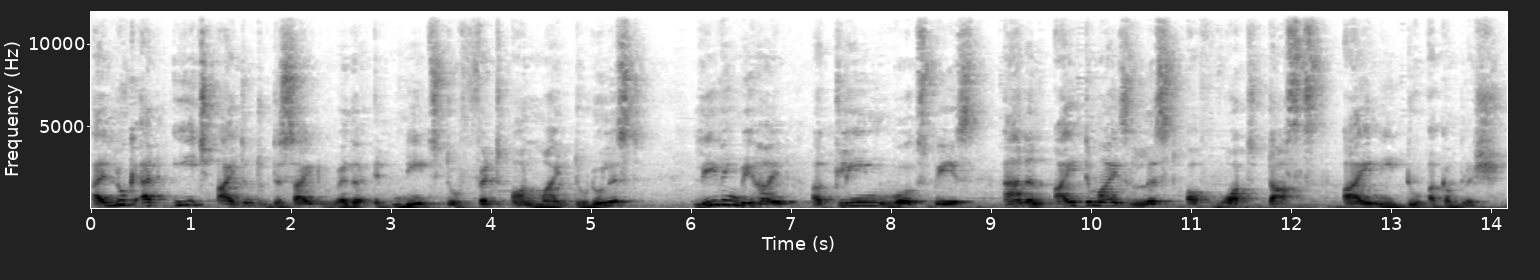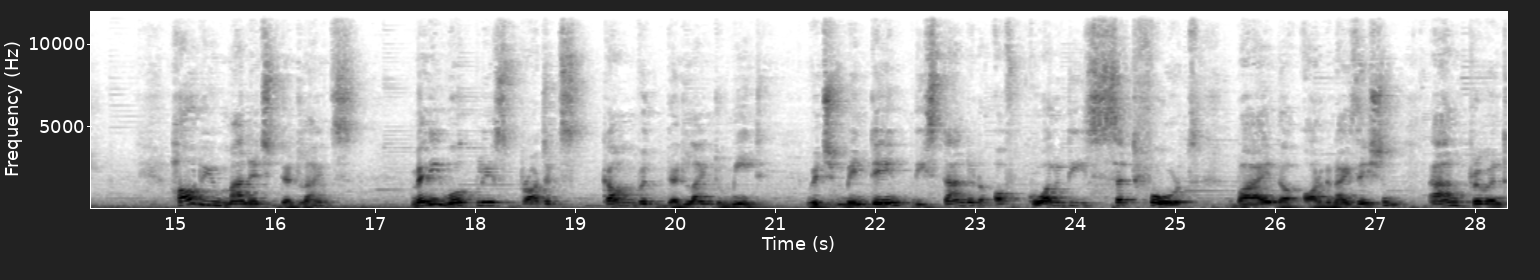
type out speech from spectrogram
I look at each item to decide whether it needs to fit on my to-do list, leaving behind a clean workspace and an itemized list of what tasks I need to accomplish. How do you manage deadlines? Many workplace projects come with deadline to meet, which maintain the standard of quality set forth by the organization and prevent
